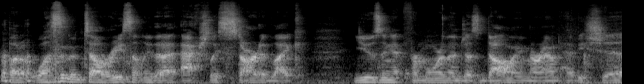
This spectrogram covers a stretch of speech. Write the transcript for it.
but it wasn't until recently that I actually started like using it for more than just dollying around heavy shit.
